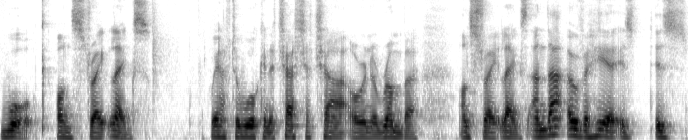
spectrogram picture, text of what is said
walk on straight legs. We have to walk in a cha cha cha or in a rumba on straight legs. And that over here is, is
